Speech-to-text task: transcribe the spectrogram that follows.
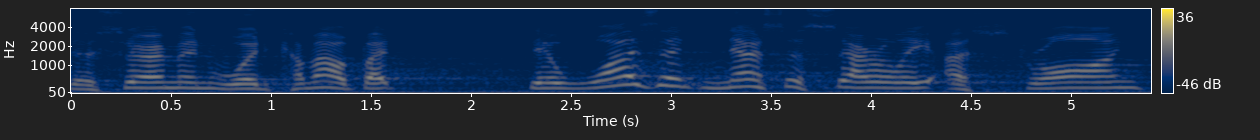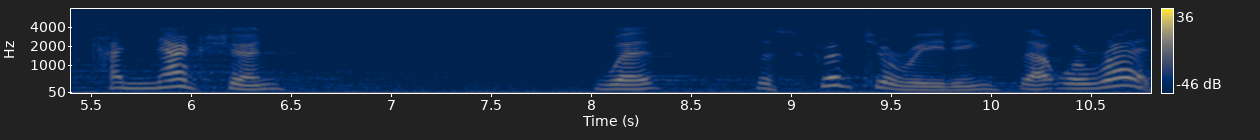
the sermon would come out. But there wasn't necessarily a strong connection with the scripture readings that were read.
